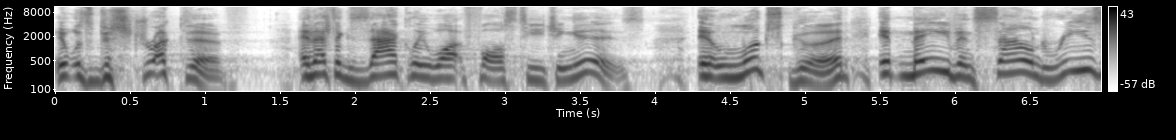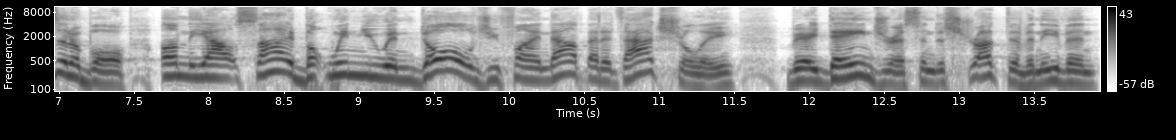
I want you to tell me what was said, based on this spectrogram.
It was destructive. And that's exactly what false teaching is. It looks good. It may even sound reasonable on the outside, but when you indulge, you find out that it's actually very dangerous and destructive and even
